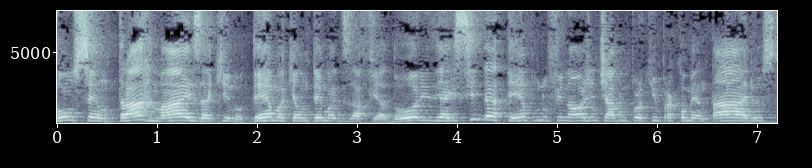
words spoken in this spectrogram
concentrar mais aqui no tema, que é um tema desafiador, e aí, se der tempo, no final a gente abre um pouquinho para comentários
